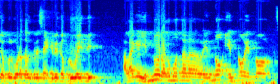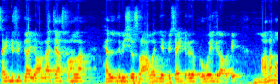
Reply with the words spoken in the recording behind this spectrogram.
జబ్బులు కూడా తగ్గుతుంది సైంటిఫిక్గా ప్రూవ్ అయింది. అలాగే ఎన్నో రగమూతల ఎన్నో ఎన్నో ఎన్నో సైంటిఫిక్గా యోగా చేస్తాం వల్ల హెల్త్ ఇష్యూస్ రావని చెప్పి సైంటిఫిక్గా ప్రూవ్ అయింది కాబట్టి మనము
